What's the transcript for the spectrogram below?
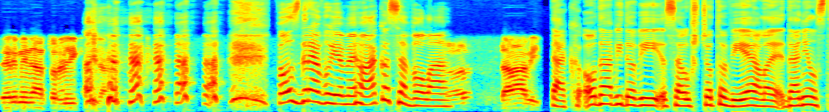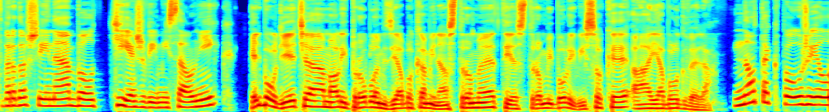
Terminátor likvida. Pozdravujeme ho, ako sa volá? Dávid. Tak, o Davidovi sa už čo to vie, ale Daniel z Tvrdošína bol tiež vymyselník. Keď bol dieťa, mali problém s jablkami na strome, tie stromy boli vysoké a jablk veľa. No tak použil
